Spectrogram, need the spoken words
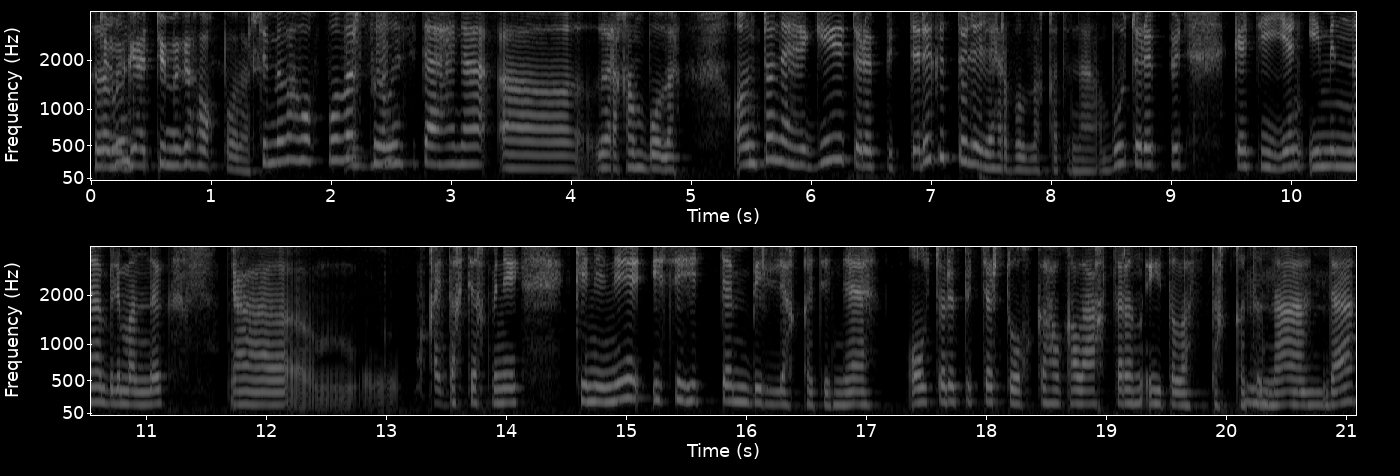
Хылын Түмүгө түмүгө хок болар. Түмеге хоқ болар, сылын ситәһенә ырахан болар. Онтон әһеги төрөппүттәре көттөлеләр булла катына. Бу төрөппүт кәтиен именно билманнык кайдах техмени кенени исихиттен билләк катына. Ол төрөппүттер туохка халкалаахтарын ыйтыластак катына, да.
